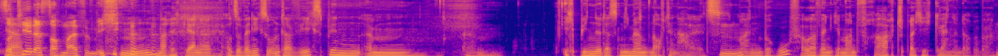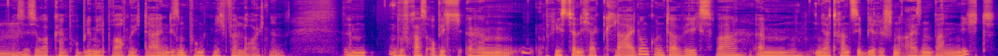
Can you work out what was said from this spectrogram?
Sortier das doch mal für mich. Mhm, Mache ich gerne. Also wenn ich so unterwegs bin, ähm, ähm, ich binde das niemandem auf den Hals, Mhm. meinen Beruf, aber wenn jemand fragt, spreche ich gerne darüber. Das ist überhaupt kein Problem. Ich brauche mich da in diesem Punkt nicht verleugnen. Ähm, du fragst, ob ich ähm, priesterlicher Kleidung unterwegs war. Ähm, in der transsibirischen Eisenbahn nicht.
